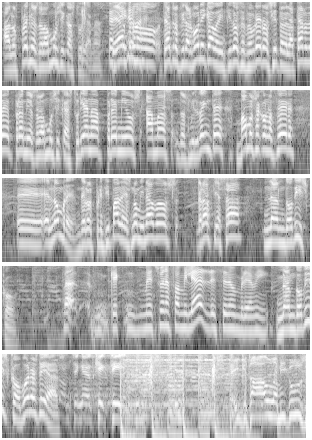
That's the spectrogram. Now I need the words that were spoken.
a los premios de la música asturiana. Teatro, Teatro Filarmónica, 22 de febrero, 7 de la tarde, premios de la música asturiana, premios AMAS 2020. Vamos a conocer eh, el nombre de los principales nominados gracias a Nando Disco. Que me suena familiar ese nombre a mí. Nando Disco, buenos días. Hey, ¿Qué tal amigos?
